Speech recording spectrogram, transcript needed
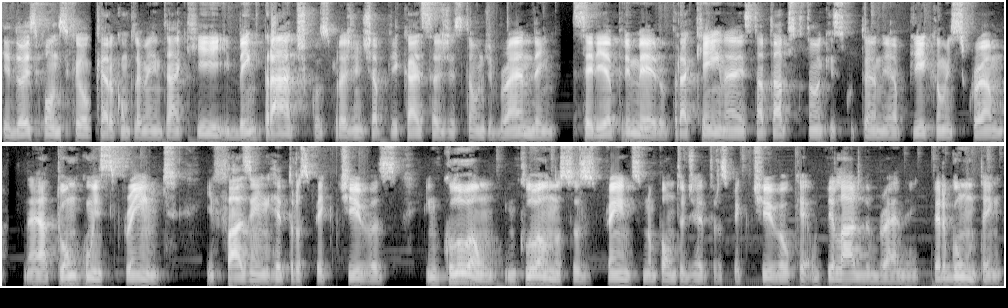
E dois pontos que eu quero complementar aqui, e bem práticos para a gente aplicar essa gestão de branding, seria primeiro, para quem, né, startups que estão aqui escutando e aplicam Scrum, né, atuam com Sprint e fazem retrospectivas, incluam, incluam nos seus sprints, no ponto de retrospectiva, o, que, o pilar do branding. Perguntem,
